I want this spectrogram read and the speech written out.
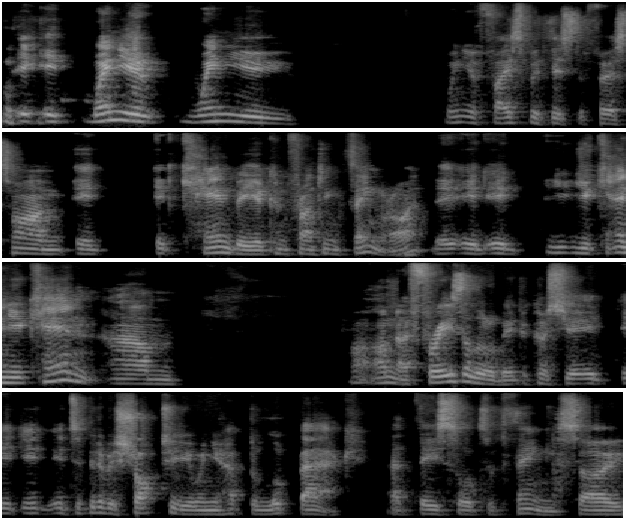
it, it when you when you when you're faced with this the first time, it it can be a confronting thing, right? It it, it you, can you can um I don't know, freeze a little bit because you, it, it, it- it's a bit of a shock to you when you have to look back at these sorts of things. So,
